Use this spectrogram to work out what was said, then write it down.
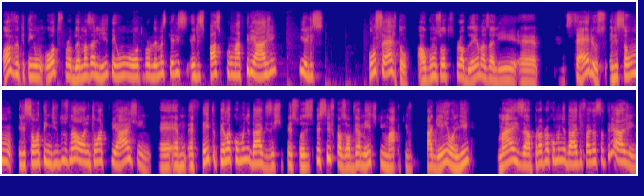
Óbvio que tem um, outros problemas ali, tem um outro problema que eles, eles passam por uma triagem e eles consertam. Alguns outros problemas ali é, sérios, eles são, eles são atendidos na hora. Então, a triagem é, é, é feita pela comunidade. Existem pessoas específicas, obviamente, que, que tagueiam ali, mas a própria comunidade faz essa triagem.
